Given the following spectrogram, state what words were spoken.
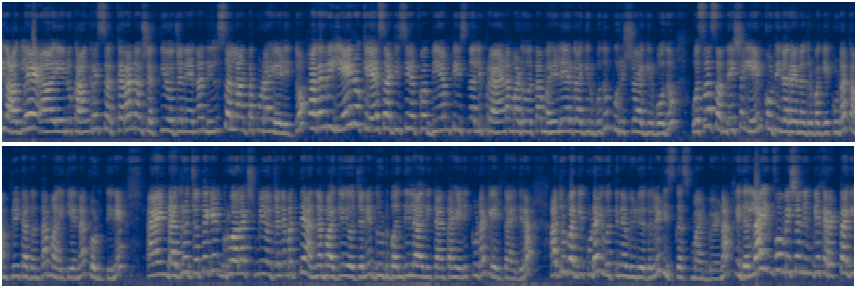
ಈಗಾಗಲೇ ಏನು ಕಾಂಗ್ರೆಸ್ ಸರ್ಕಾರ ನಾವು ಶಕ್ತಿ ಯೋಜನೆಯನ್ನ ನಿಲ್ಸಲ್ಲ ಅಂತ ಕೂಡ ಹೇಳಿತ್ತು. ಹಾಗಾದ್ರೆ ಏನು ಕೆ ಆರ್ ಟಿ ಅಥವಾ ಬಿಎಂಟಿಸ್ನಲ್ಲಿ ಪ್ರಯಾಣ ಮಾಡುವಂತ ಮಹಿಳೆಯರಿಗಾಗಿರ್ಬೋದು, ಪುರುಷರಾಗಿರ್ಬೋದು, ಹೊಸ ಸಂದೇಶ ಏನ್ ಕೊಟ್ಟಿದ್ದಾರೆ ಅನ್ನೋದ್ರ ಬಗ್ಗೆ ಕೂಡ ಕಂಪ್ಲೀಟ್ ಆದಂತ ಮಾಹಿತಿಯನ್ನ ಕೊಡ್ತೀನಿ. ಅಂಡ್ ಅದ್ರ ಜೊತೆಗೆ ಗೃಹಲಕ್ಷ್ಮಿ ಯೋಜನೆ ಮತ್ತೆ ಅನ್ನಭಾಗ್ಯ ಯೋಜನೆ, ದುಡ್ಡು ಬಂದಿಲ್ಲ ಅನಿತಾ ಅಂತ ಹೇಳಿ ಕೂಡ ಕೇಳ್ತಾ ಇದ್ದೀರಾ. ಅದ್ರ ಬಗ್ಗೆ ಕೂಡ ಇವತ್ತಿನ ವಿಡಿಯೋದಲ್ಲಿ ಡಿಸ್ಕಸ್ ಮಾಡ್ಬೇಡ ಇದೆಲ್ಲ ಇನ್ಫಾರ್ಮೇಶನ್ ನಿಮ್ಗೆ ಕರೆಕ್ಟ್ ಆಗಿ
